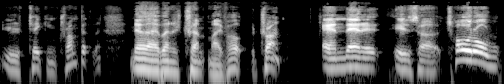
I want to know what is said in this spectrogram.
you're taking trumpet. No, I want to trump my vote. Trump, and then it is a total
